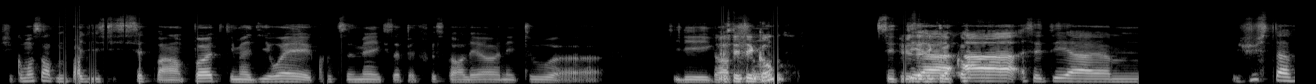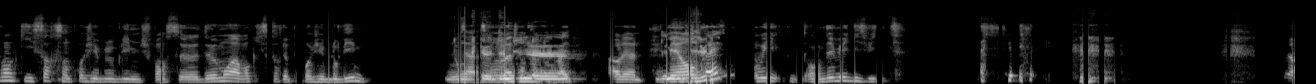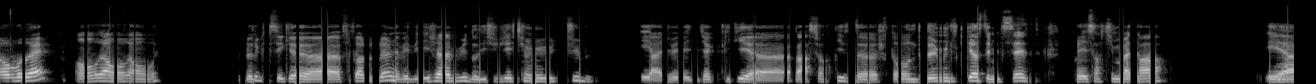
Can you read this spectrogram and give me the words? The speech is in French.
j'ai commencé à entendre parler du 667 par un pote qui m'a dit, ouais, écoute, ce mec qui s'appelle Frisk Corleone et tout, il est grave C'était quand? C'était à, à- c'était à, juste avant qu'il sorte son projet Bluebeam, je pense, euh, deux mois avant qu'il sorte le projet. Donc, euh, moment-là que j'ai 2000, entendu euh, Corleone. Mais en 2018? vrai, oui, en 2018. En vrai, en vrai, en vrai, en vrai. Le truc, c'est que euh, j'avais déjà vu dans des suggestions YouTube et euh, j'avais déjà cliqué euh, par surprise, euh, je crois en 2015-2016, quand il est sorti Madara. Et euh,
